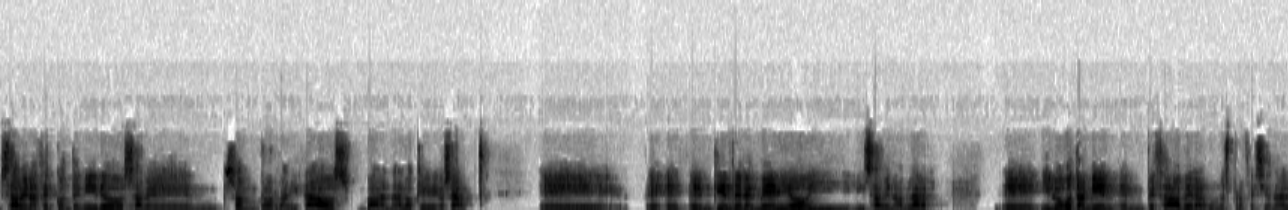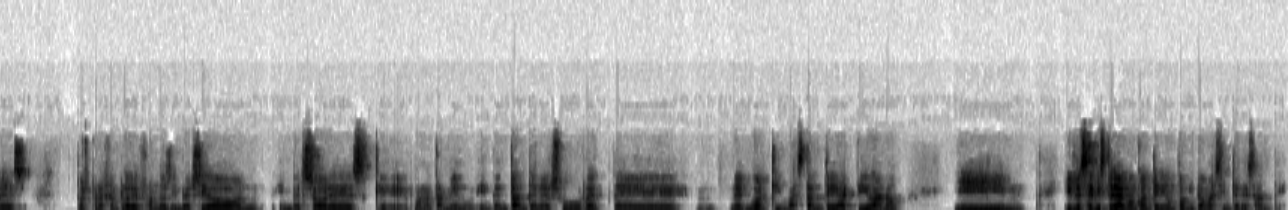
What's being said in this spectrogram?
saben hacer contenido, saben, son organizados, van a lo que, o sea, eh, eh, entienden el medio y, y saben hablar. Eh, y luego también he empezado a ver algunos profesionales, pues por ejemplo, de fondos de inversión, inversores, que bueno, también intentan tener su red de networking bastante activa, ¿no? Y, y les he visto ya con contenido un poquito más interesante.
